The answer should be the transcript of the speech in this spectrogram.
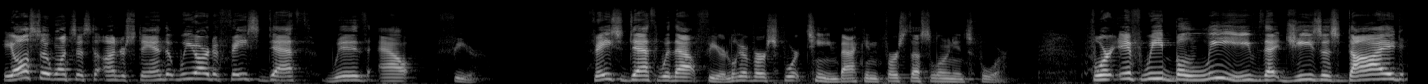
He also wants us to understand that we are to face death without fear. Face death without fear. Look at verse 14 back in 1 Thessalonians 4. For if we believe that Jesus died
